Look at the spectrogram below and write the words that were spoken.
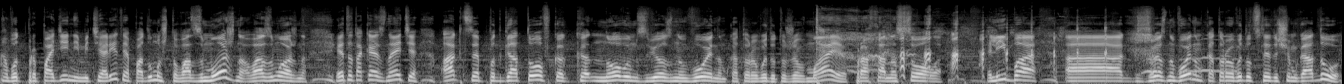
вот про падение метеорита я подумал, что возможно, возможно, это такая, знаете, акция подготовка к новым Звездным войнам, которые выйдут уже в мае, про Хана Соло. Либо а, к Звездным войнам, которые выйдут в следующем году.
